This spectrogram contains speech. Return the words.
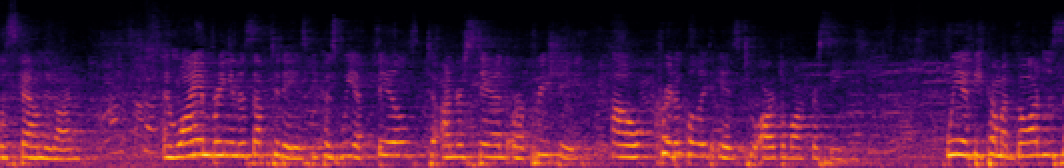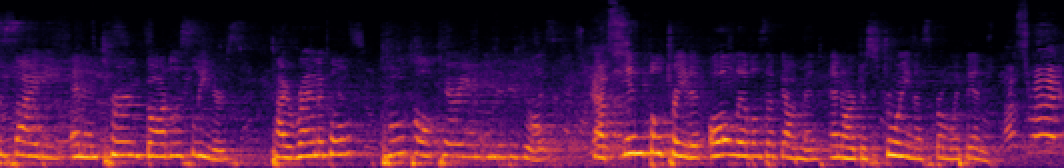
Was founded on. And why I'm bringing this up today is because we have failed to understand or appreciate how critical it is to our democracy. We have become a godless society and in turn godless leaders, tyrannical, totalitarian individuals have infiltrated all levels of government and are destroying us from within. That's right.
